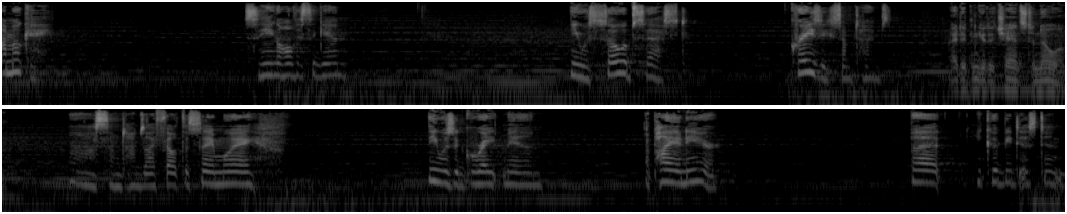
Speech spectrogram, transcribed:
I'm okay. Seeing all this again? He was so obsessed. Crazy sometimes. I didn't get a chance to know him. Oh, sometimes I felt the same way. He was a great man, a pioneer. But he could be distant.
